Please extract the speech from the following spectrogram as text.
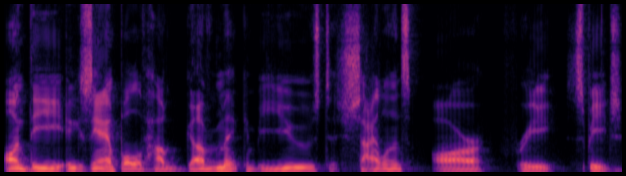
on the example of how government can be used to silence our free speech.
